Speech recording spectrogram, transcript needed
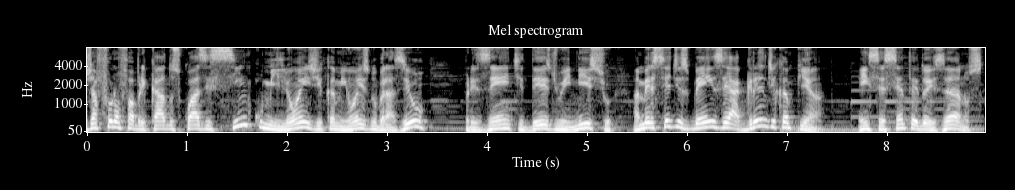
já foram fabricados quase 5 milhões de caminhões no Brasil? Presente desde o início, a Mercedes-Benz é a grande campeã. Em 62 anos,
